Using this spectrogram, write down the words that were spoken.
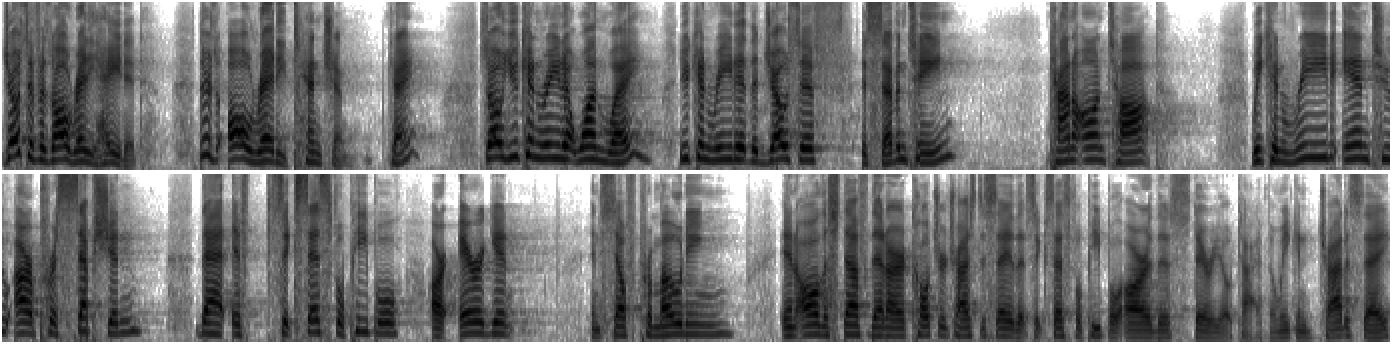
Joseph is already hated. There's already tension, okay? So you can read it one way. You can read it that Joseph is 17, kind of on top. We can read into our perception that if successful people are arrogant and self promoting in all the stuff that our culture tries to say that successful people are this stereotype. And we can try to say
